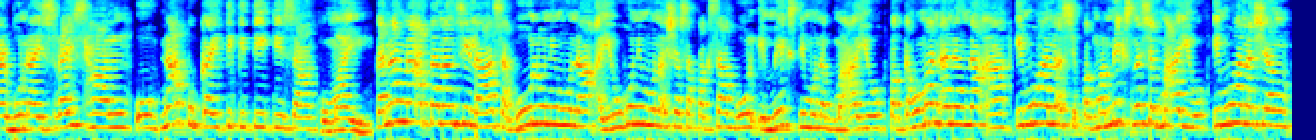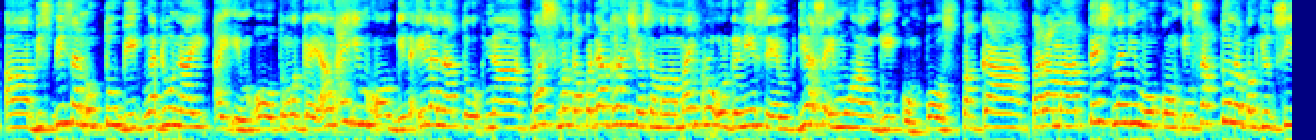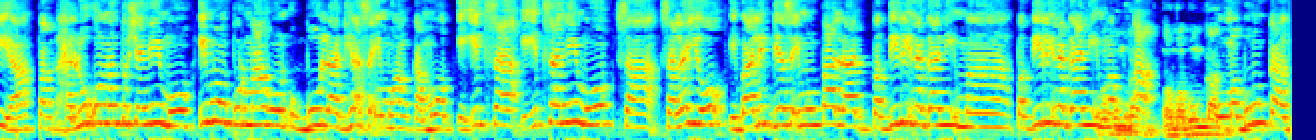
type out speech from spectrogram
carbonized rice hull ug naa kay tiki-tiki sa humay. Kanang naatanan sila sa gulo nimo na ayuhon nimo na siya sa pagsagol i-mix nimo nagmaayo. Pagkahuman anang naa imuha na siya pag ma-mix na siya maayo imuha na siyang ah, bisbisan og tubig nga dunay IMO tungod kay ang IMO ginaila nato na mas makapadaghan siya sa mga microorganism diha sa imuhang gi-compost. Pagka para ma-test na nimo kung insakto na bagyud siya pag haluon man to siya nimo imong pormahon og bula diha sa imuhang kamot. Iitsa iitsa nimo sa sa layo ibalik diha sa imong palad pag dili na gani ma pag dili na gani mabuak O mabungkag. o mabungkag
